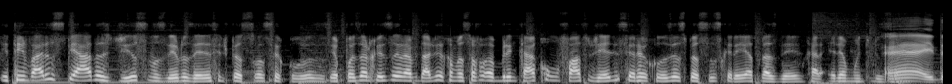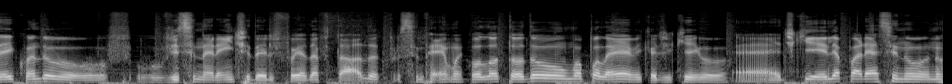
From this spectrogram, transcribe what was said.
E tem várias piadas disso nos livros dele, assim, de pessoas reclusas. Depois da Arquivos da Gravidade, ele começou a brincar com o fato de ele ser recluso e as pessoas quererem ir atrás dele. Cara, ele é muito bizarro. É, e daí quando o, o vice-inerente dele foi adaptado pro cinema, rolou toda uma polêmica de que, o, é, de que ele aparece no, no,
